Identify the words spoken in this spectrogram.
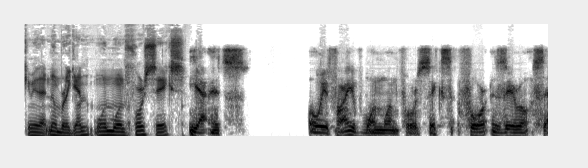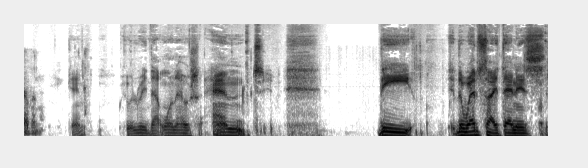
Give me that number again. One one four six. Yeah, it's 085 1146 407. Okay, we will read that one out. And the the website then is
